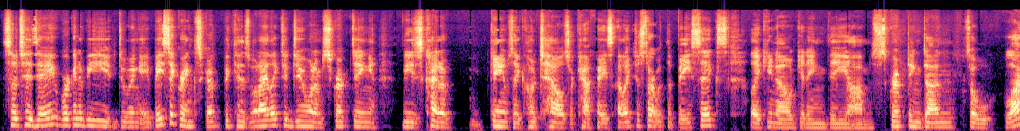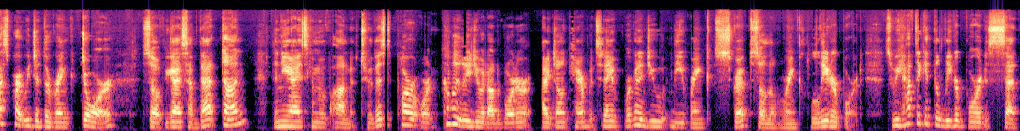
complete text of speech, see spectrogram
So today we're going to be doing a basic rank script because what I like to do when I'm scripting these kind of games like hotels or cafes, I like to start with the basics, like, you know, getting the um, scripting done. So last part we did the rank door. So if you guys have that done, then you guys can move on to this part or completely do it out of order. I don't care, but today we're going to do the rank script, so the rank leaderboard. So we have to get the leaderboard set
